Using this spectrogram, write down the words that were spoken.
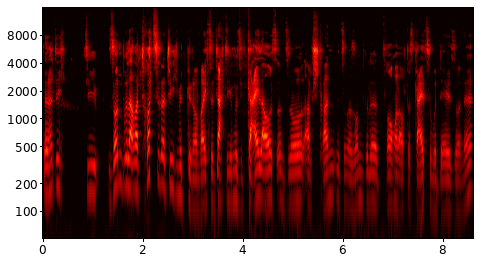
dann hatte ich die Sonnenbrille aber trotzdem natürlich mitgenommen, weil ich so dachte, Junge, sieht geil aus und so am Strand mit so einer Sonnenbrille braucht man auch das geilste Modell, so, ne?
